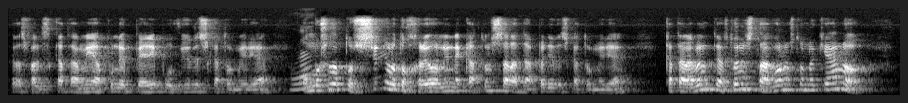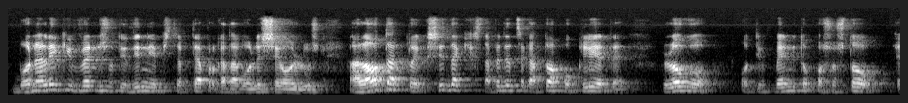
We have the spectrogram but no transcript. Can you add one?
και τα ασφαλιστικά ταμεία που είναι περίπου 2 δισεκατομμύρια. Ναι. Όμως, όταν το σύνολο των χρεών είναι 145 δισεκατομμύρια, καταλαβαίνετε ότι αυτό είναι σταγόνα στον ωκεανό. Μπορεί να λέει η κυβέρνηση ότι δίνει επιστρεπτέα προκαταβολή σε όλους, αλλά όταν το 60 και 65% αποκλείεται λόγω ότι μπαίνει το ποσοστό ε,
